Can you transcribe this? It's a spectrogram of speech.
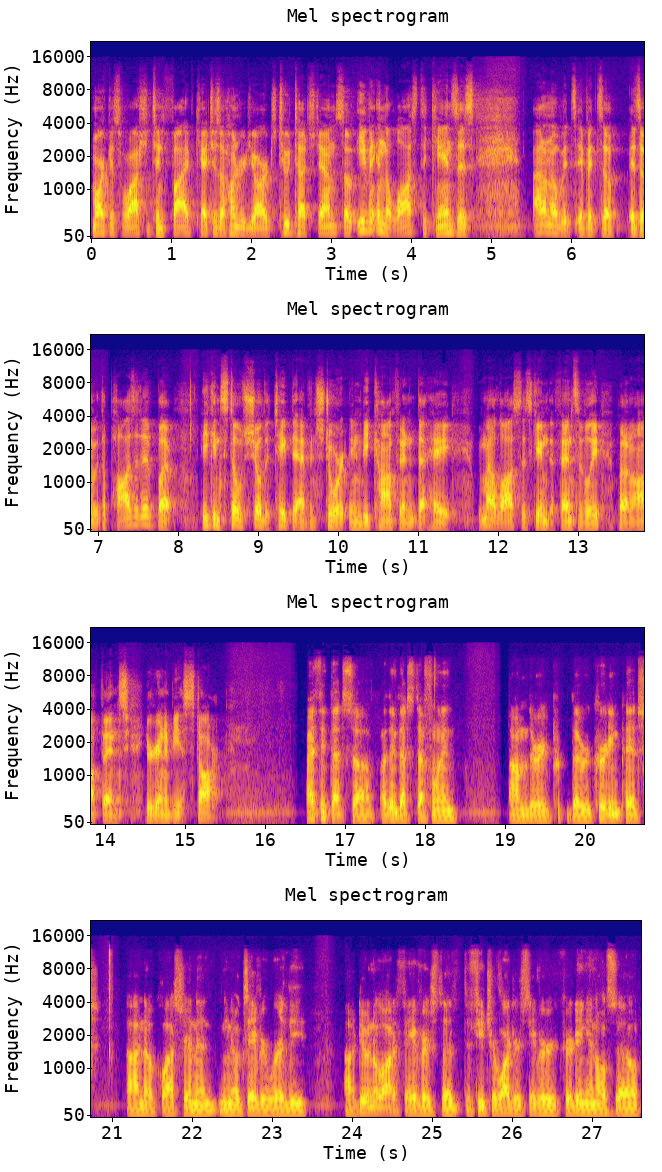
Marcus Washington, five catches, 100 yards, two touchdowns. So even in the loss to Kansas, I don't know if it's if it's a it's a, it's a positive, but he can still show the tape to Evan Stewart and be confident that hey, we might have lost this game defensively, but on offense, you're going to be a star. I think that's uh, I think that's definitely um, the re- the recruiting pitch, uh, no question, and you know Xavier Worthy uh, doing a lot of favors to the future wide receiver recruiting and also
